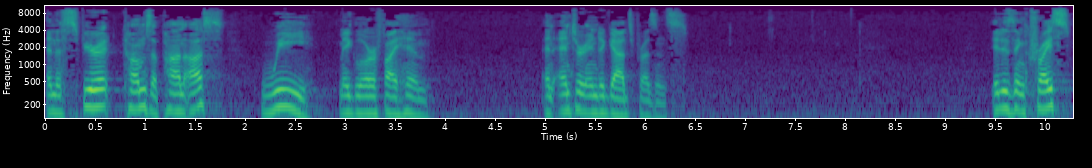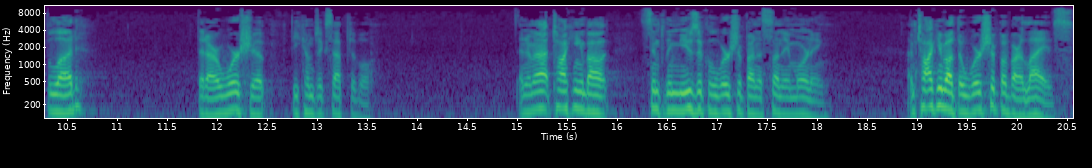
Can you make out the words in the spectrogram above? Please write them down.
and the Spirit comes upon us, we may glorify Him and enter into God's presence. It is in Christ's blood that our worship becomes acceptable. And I'm not talking about simply musical worship on a Sunday morning. I'm talking about the worship of our lives,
